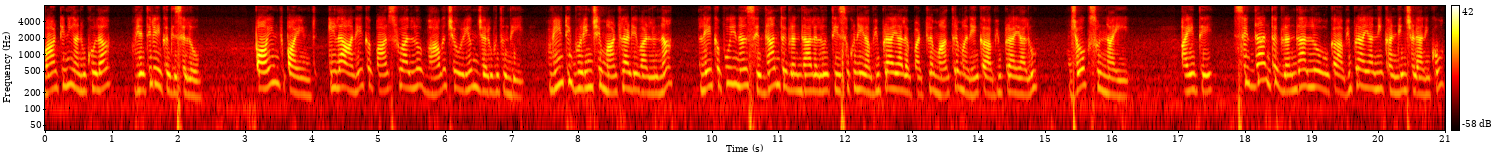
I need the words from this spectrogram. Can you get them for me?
వాటిని అనుకూల, వ్యతిరేక దిశలో. Point point. ఇలా అనేక పార్శ్వాల్లో భావచౌర్యం జరుగుతుంది. వీటి గురించి మాట్లాడేవాళ్ళున్నా, లేకపోయినా సిద్ధాంత గ్రంథాలలో తీసుకునే అభిప్రాయాల పట్ల మాత్రం అనేక అభిప్రాయాలు, జోక్స్ ఉన్నాయి. అయితే, సిద్ధాంత గ్రంథాల్లో ఒక అభిప్రాయాన్ని ఖండించడానికో,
